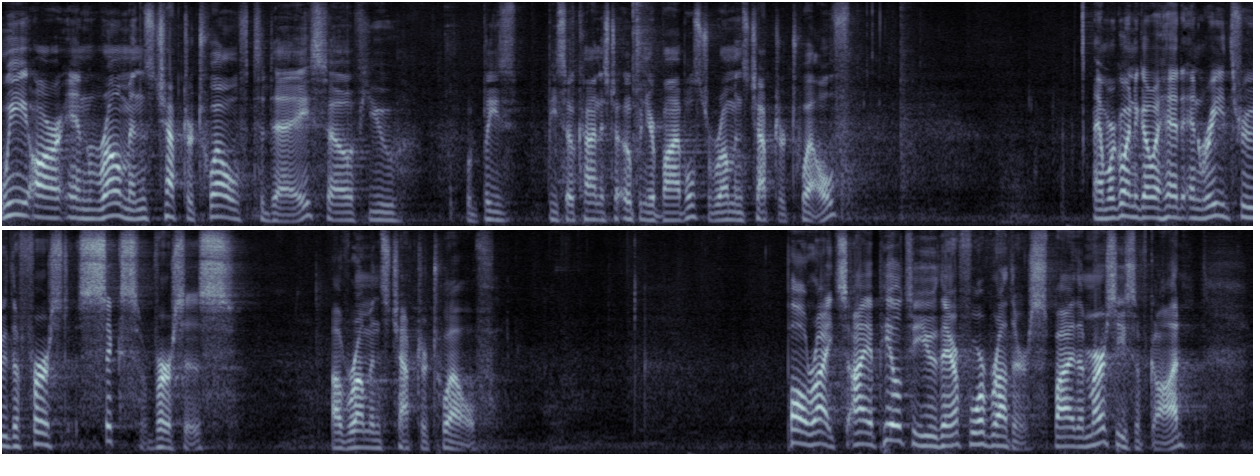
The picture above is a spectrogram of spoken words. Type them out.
We are in Romans chapter 12 today, so if you would please be so kind as to open your Bibles to Romans chapter 12. And we're going to go ahead and read through the first six verses of Romans chapter 12. Paul writes, I appeal to you, therefore, brothers, by the mercies of God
